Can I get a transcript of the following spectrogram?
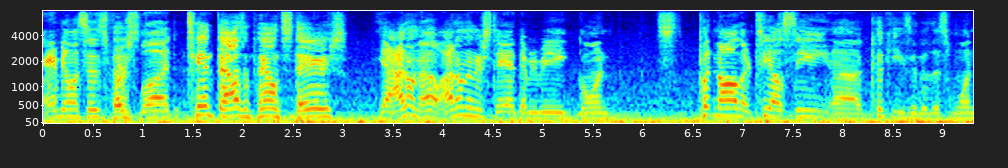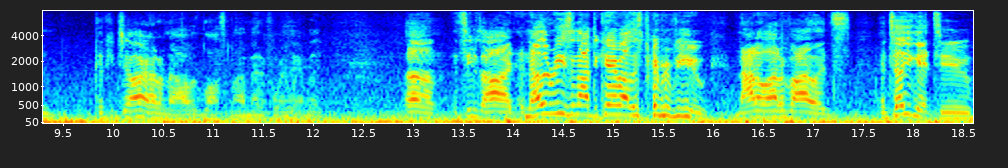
ambulances, Those- first blood. ten thousand pound stairs. Yeah, I don't know. I don't understand WB going, putting all their TLC uh, cookies into this one cookie jar. I don't know. I was lost my metaphor there, but um, it seems odd. Another reason not to care about this pay per view: not a lot of violence until you get to.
